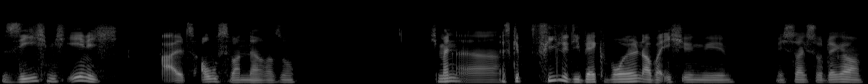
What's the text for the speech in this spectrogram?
sehe ich mich eh nicht als Auswanderer so. Ich meine, Äh, es gibt viele, die weg wollen, aber ich irgendwie, ich sag so, Digga,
